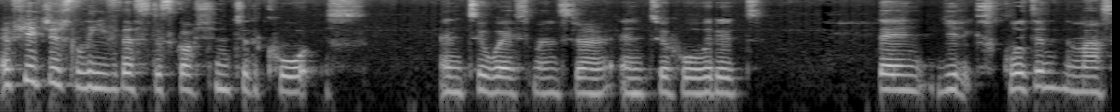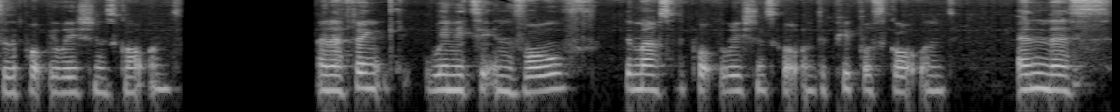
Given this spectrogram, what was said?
if you just leave this discussion to the courts, into Westminster, into Holyrood, then you're excluding the mass of the population in Scotland. And I think we need to involve the mass of the population Scotland, the people of Scotland, in this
